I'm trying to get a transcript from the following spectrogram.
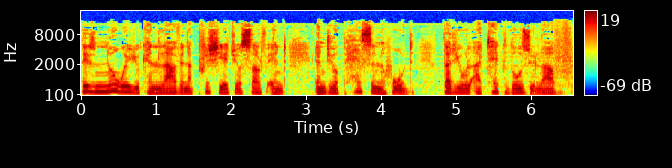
There's no way you can love and appreciate yourself and, and your personhood that you will attack those you love.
